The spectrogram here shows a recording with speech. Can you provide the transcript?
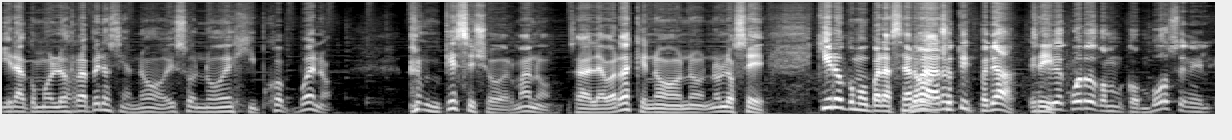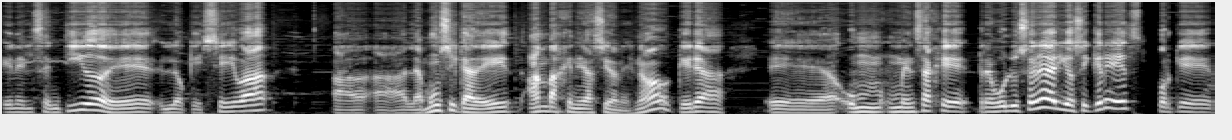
y era como los raperos decían, no, eso no es hip hop. Bueno, qué sé yo, hermano. O sea, la verdad es que no, no, no lo sé. Quiero como para No, cerrar. yo estoy, esperá, estoy Sí. de acuerdo con, con vos en el, en el sentido de lo que lleva a, a la música de ambas generaciones, ¿no? Que era eh, un, mensaje revolucionario, si querés, porque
